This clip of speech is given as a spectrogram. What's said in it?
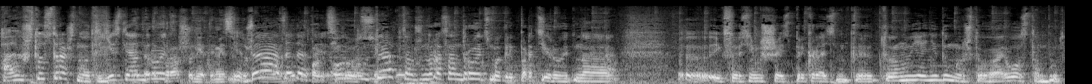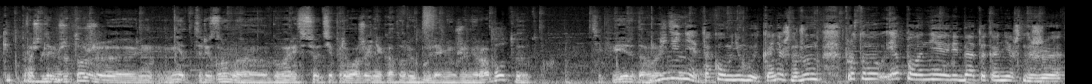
а что страшного-то, если Android... Это хорошо, нет, имеется в виду, да, что да, да, он, он, да, потому что ну, раз Android смогли портировать на э, x86 прекрасненько, то ну, я не думаю, что iOS там будут какие-то проблемы. Им же тоже нет резона говорить, все, те приложения, которые были, они уже не работают теперь давайте... Не-не-не, такого не будет, конечно же. Просто ну, Apple, они, ребята, конечно же,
